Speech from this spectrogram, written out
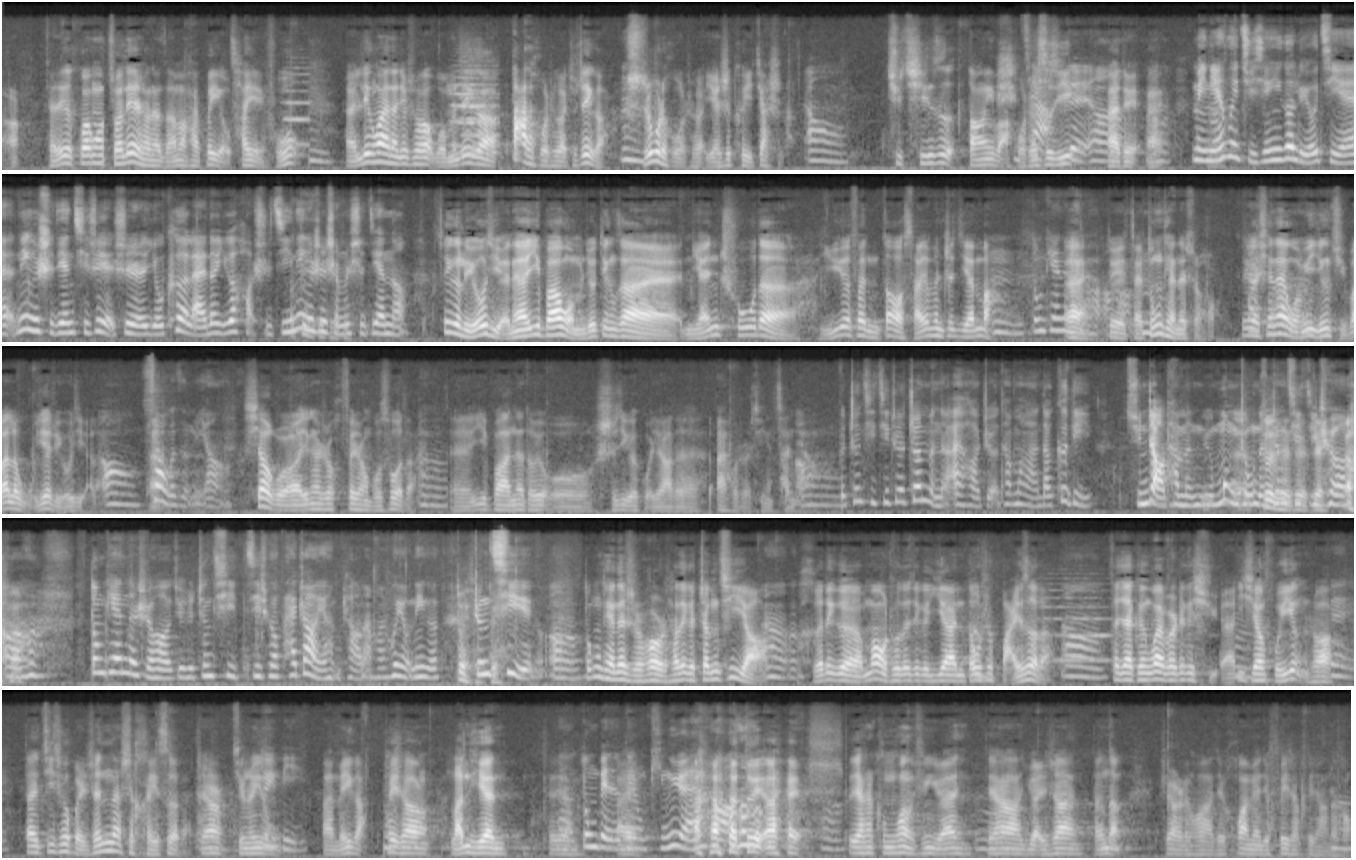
在这个观光专列上呢，咱们还备有餐饮服务。嗯呃，另外呢，就是说我们这个大的火车，就这个嗯十五的火车也是可以驾驶的，哦，去亲自当一把火车司机。对，嗯哎，对，哎嗯，每年会举行一个旅游节，那个时间其实也是游客来的一个好时机。那个是什么时间呢？这个旅游节呢，一般我们就定在年初的一月份到三月份之间吧。嗯，冬天的时哎候。，对，哦嗯在冬天的时候，这个现在我们已经举办了五届旅游节了，哦，效果怎么样？效果应该是非常不错的。嗯。呃，一般呢都有十几个国家的爱好者进行参加。哦，蒸汽机车专门的爱好者，他们好像到各地寻找他们那个梦中的蒸汽机车。嗯 冬天的时候，就是蒸汽机车拍照也很漂亮，好像会有那个蒸汽，嗯冬天的时候，它这个蒸汽呀、嗯嗯和这个冒出的这个烟都是白色的，嗯，再加跟外边这个雪一相辉映，是吧？对，但是机车本身呢是黑色的，这样嗯形成一种对比，啊美感，配上蓝天，这样嗯，东北的那哎种平原，啊 对，哎 嗯，再加上空旷的平原，再加上远山等等，这样的话，这个画面就非常非常的好。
